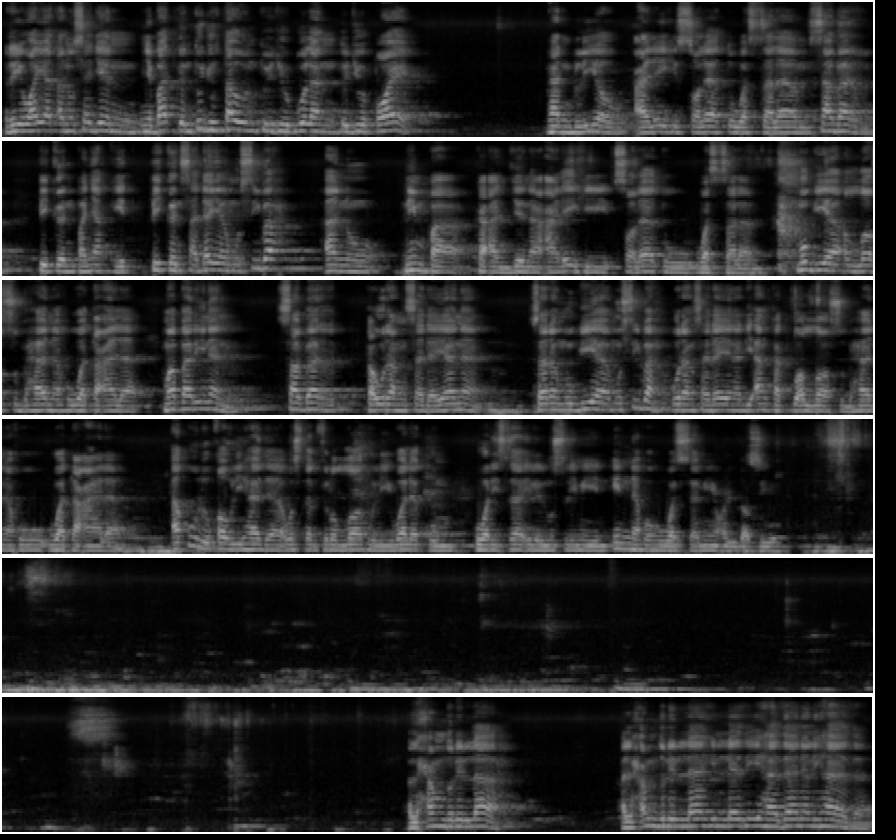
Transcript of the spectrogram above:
riwayat anu sejen nyebatkan 7 tahun 7 bulan 7 poe. Kan beliau alaihi salatu wassalam sabar pikeun penyakit pikeun sadaya musibah anu nimpa ka anjeuna alaihi salatu wassalam mugia Allah subhanahu wa taala maparinan sabar ka urang sadayana sareng mugia musibah urang sadayana diangkat ku Allah subhanahu wa taala أقول قولي هذا واستغفر الله لي ولكم ولسائر المسلمين إنه هو السميع البصير الحمد لله الحمد لله الذي هدانا لهذا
